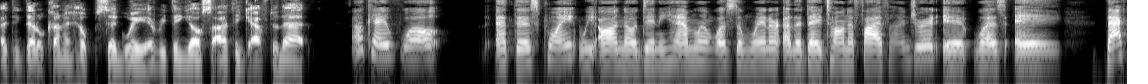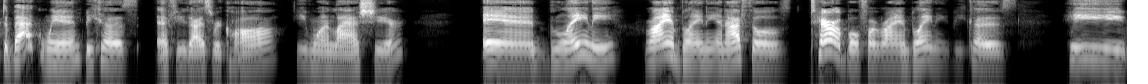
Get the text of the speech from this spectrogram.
I think that'll kind of help segue everything else, I think, after that. Okay, well, at this point, we all know Denny Hamlin was the winner of the Daytona 500. It was a back to back win because, if you guys recall, he won last year. And Blaney, Ryan Blaney, and I feel terrible for Ryan Blaney because he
